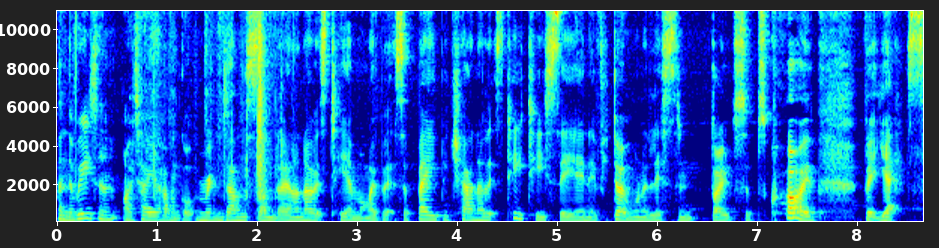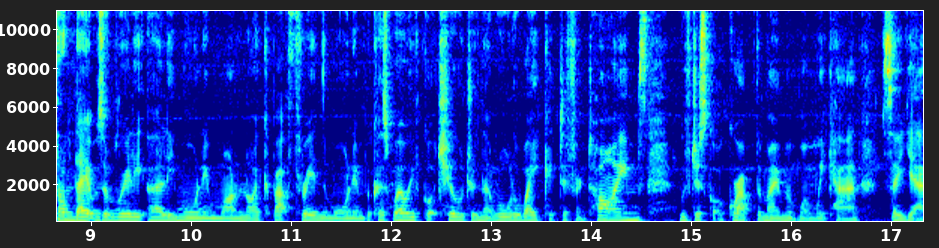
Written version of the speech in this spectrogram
And the reason I tell you I haven't got them written down the Sunday, and I know it's TMI, but it's a baby channel, it's TTC, and if you don't want to listen, don't subscribe. But yeah, Sunday it was a really early morning one, like about three in the morning, because where we've got children that are all awake at different times, we've just got to grab the moment when we can. So yeah,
